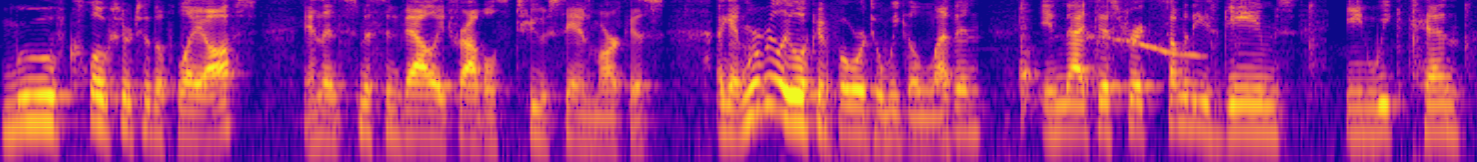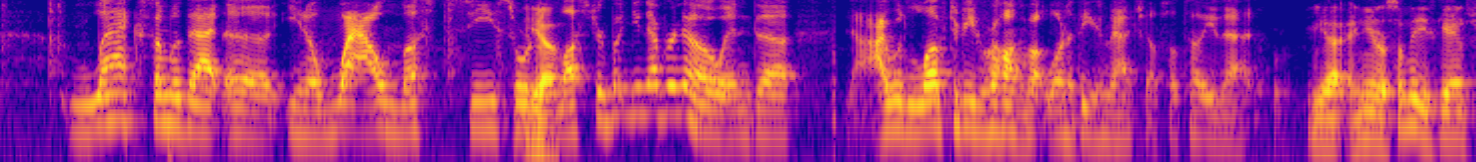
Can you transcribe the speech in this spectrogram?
move closer to the playoffs. And then Smithson Valley travels to San Marcos. Again, we're really looking forward to week 11 in that district. Some of these games in week 10 lack some of that, uh, you know, wow, must see sort yeah. of luster, but you never know. And uh, I would love to be wrong about one of these matchups. I'll tell you that. Yeah, and you know, some of these games,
